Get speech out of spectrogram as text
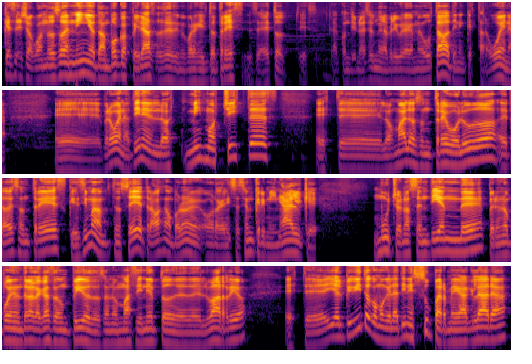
qué sé yo, cuando sos niño tampoco esperás hacer Mi Pobre Angelito 3. O sea, esto es la continuación de una película que me gustaba, tiene que estar buena. Eh, pero bueno, tienen los mismos chistes. Este, los malos son tres boludos, esta vez son tres, que encima, no sé, trabajan por una organización criminal que mucho no se entiende, pero no pueden entrar a la casa de un pibe, esos son los más ineptos de- del barrio. Este, y el pibito como que la tiene súper mega clara,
